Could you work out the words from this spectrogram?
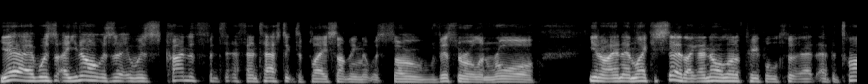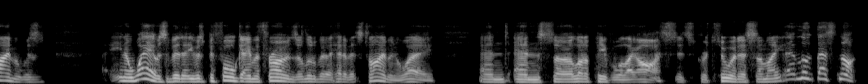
Yeah, it was. Uh, you know, it was. It was kind of fantastic to play something that was so visceral and raw. You know, and, and like you said, like I know a lot of people to, at, at the time it was, in a way, it was a bit. It was before Game of Thrones, a little bit ahead of its time in a way, and and so a lot of people were like, oh, it's, it's gratuitous. I'm like, hey, look, that's not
